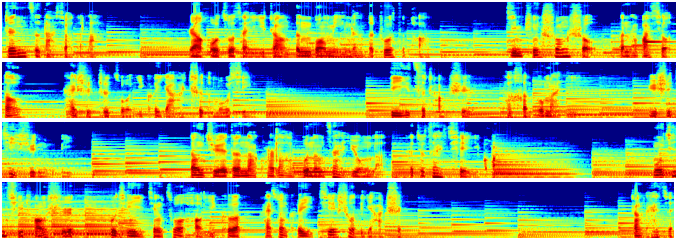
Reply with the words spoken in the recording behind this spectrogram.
榛子大小的蜡。然后坐在一张灯光明亮的桌子旁，仅凭双手和那把小刀，开始制作一颗牙齿的模型。第一次尝试，他很不满意，于是继续努力。当觉得那块蜡不能再用了，他就再切一块。母亲起床时，父亲已经做好一颗还算可以接受的牙齿。张开嘴，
